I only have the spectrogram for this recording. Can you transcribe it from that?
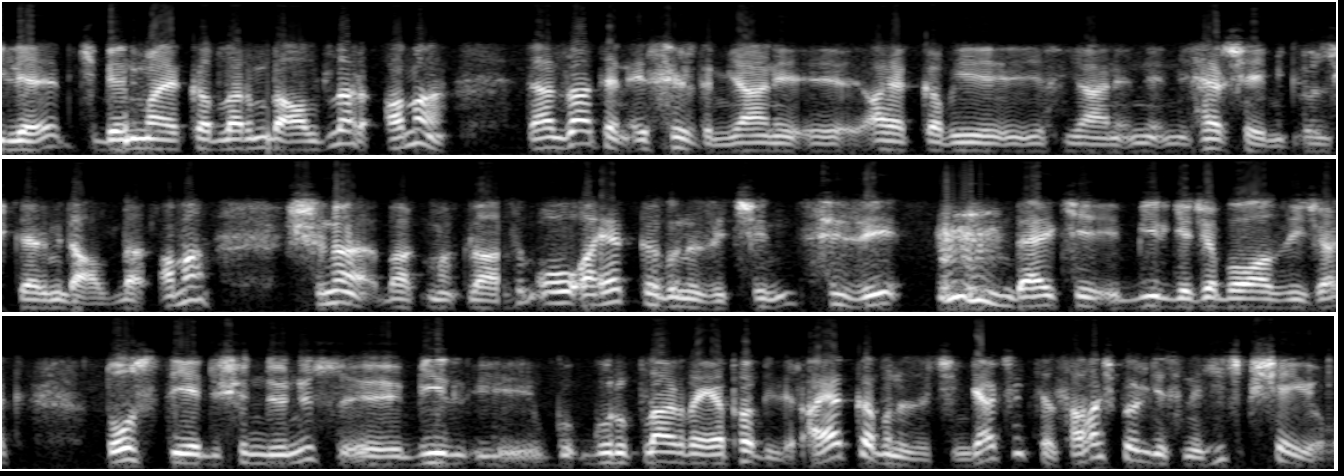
bile ki benim ayakkabılarımı da aldılar ama ben zaten esirdim. Yani e, ayakkabıyı yani her şeyimi gözlüklerimi de aldılar. Ama şuna bakmak lazım. O ayakkabınız için sizi belki bir gece boğazlayacak dost diye düşündüğünüz e, bir e, gruplar da yapabilir. Ayakkabınız için. Gerçekten savaş bölgesinde hiçbir şey yok.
